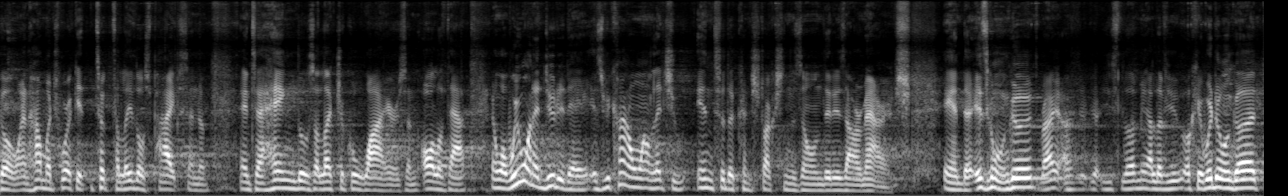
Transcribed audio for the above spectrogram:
go, and how much work it took to lay those pipes and, to- and to hang those electrical wires and all of that. And what we want to do today is we kind of want to let you into the construction zone that is our marriage. And uh, it's going good, right? Uh, You love me? I love you. Okay, we're doing good.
